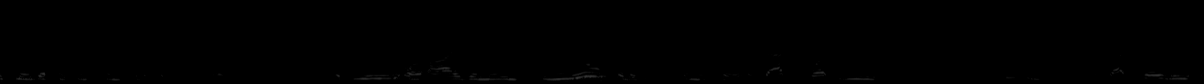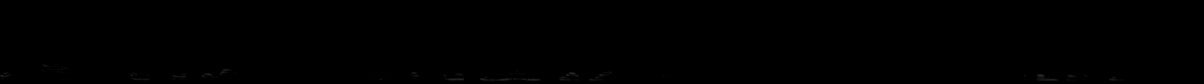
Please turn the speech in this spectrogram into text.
It's no different when it comes to the Christian faith. If you or I remain willfully immature, if that's what we are seeking after, if that's where we hit spiritual life, well, then it starts to make you numb to the idea of ever growing in Christ, which is the danger that's being highlighted here.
